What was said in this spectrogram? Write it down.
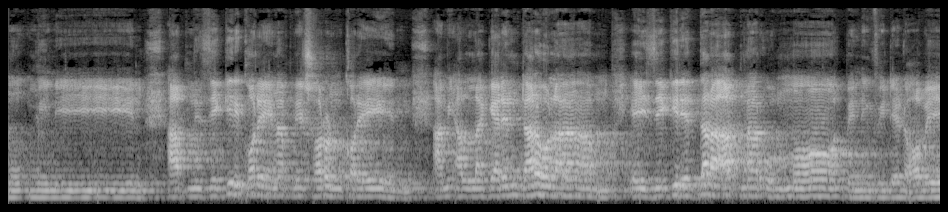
মুমিনিন। আপনি জিকির করেন, আপনি স্মরণ করেন। আমি আল্লাহ গ্যারেন্টার হলাম, এই জিকিরের দ্বারা আপনার উম্মত বেনিফিটেড হবে।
